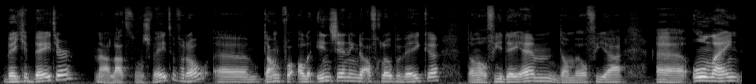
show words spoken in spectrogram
Weet je het beter? Nou, laat het ons weten vooral. Ehm, dank voor alle inzendingen de afgelopen weken. Dan wel via DM, dan wel via online,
